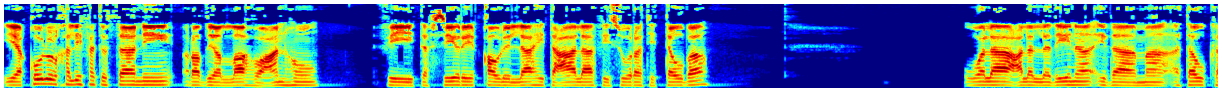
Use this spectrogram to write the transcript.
يقول الخليفة الثاني رضي الله عنه في تفسير قول الله تعالى في سورة التوبة: ولا على الذين إذا ما أتوك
